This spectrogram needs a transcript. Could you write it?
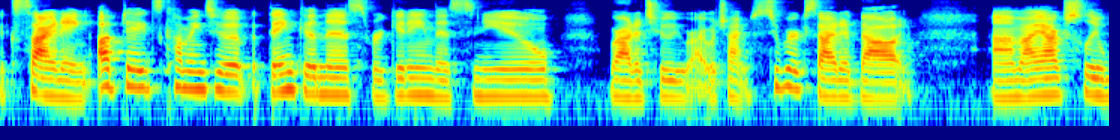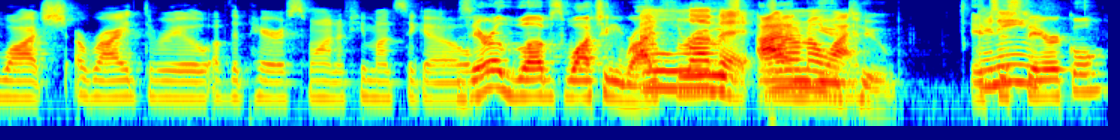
exciting updates coming to it, but thank goodness we're getting this new Ratatouille ride, which I'm super excited about. Um, I actually watched a ride through of the Paris one a few months ago. Zara loves watching ride throughs love it. I don't on know why. YouTube. It's Any- hysterical.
